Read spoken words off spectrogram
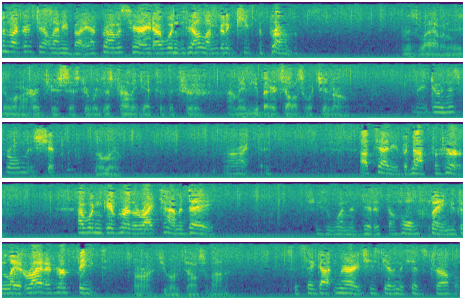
I'm not going to tell anybody. I promised Harriet I wouldn't tell, and I'm going to keep the promise. Miss Lavin, we don't want to hurt your sister. We're just trying to get to the truth. Now, maybe you better tell us what you know. Are you doing this for old Miss Shipley? No, ma'am. All right, then. I'll tell you, but not for her. I wouldn't give her the right time of day. She's the one that did it, the whole thing. You can lay it right at her feet. All right, you want to tell us about it? Since they got married, she's given the kids trouble.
